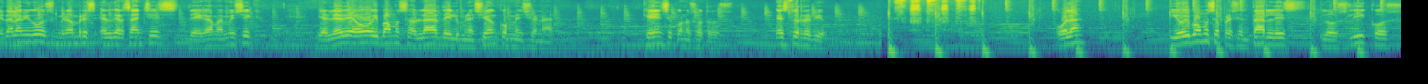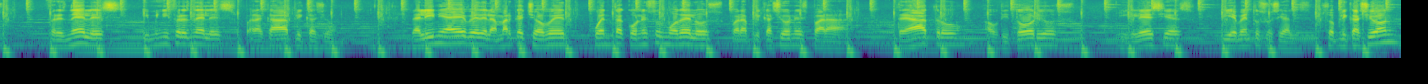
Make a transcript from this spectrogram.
¿Qué tal amigos? Mi nombre es Edgar Sánchez de Gama Music y el día de hoy vamos a hablar de iluminación convencional. Quédense con nosotros. Esto es Review. Hola, y hoy vamos a presentarles los licos, fresneles y mini fresneles para cada aplicación. La línea EVE de la marca Chauvet cuenta con estos modelos para aplicaciones para teatro, auditorios, iglesias y eventos sociales. Su aplicación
